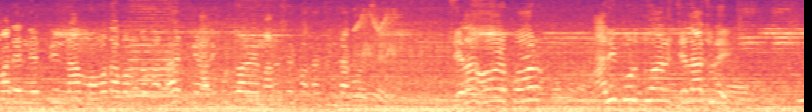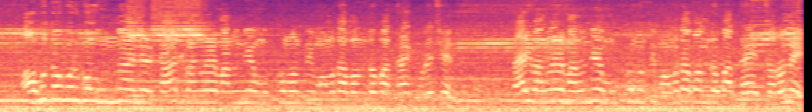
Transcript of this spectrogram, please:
আমাদের নেত্রীর নাম মমতা বন্দ্যোপাধ্যায়, তিনি আলিপুরদুয়ারের মানুষের কথা চিন্তা করেছেন। জেলা হওয়ার পর আলিপুরদুয়ার জেলা জুড়ে অভূতপূর্ব উন্নয়নের কাজ বাংলার মাননীয় মুখ্যমন্ত্রী মমতা বন্দ্যোপাধ্যায় করেছেন। তাই বাংলার মাননীয় মুখ্যমন্ত্রী মমতা বন্দ্যোপাধ্যায়ের চরণে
